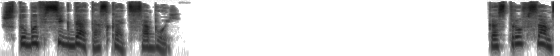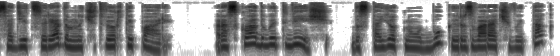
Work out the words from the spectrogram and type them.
чтобы всегда таскать с собой. Костров сам садится рядом на четвертой паре, раскладывает вещи, достает ноутбук и разворачивает так,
